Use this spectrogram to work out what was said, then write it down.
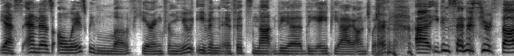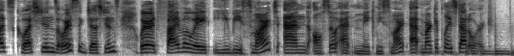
Yes, and as always, we love hearing from you, even if it's not via the API on Twitter. uh, you can send us your thoughts, questions, or suggestions. We're at 508 UB Smart and also at Make Me Smart at marketplace.org.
